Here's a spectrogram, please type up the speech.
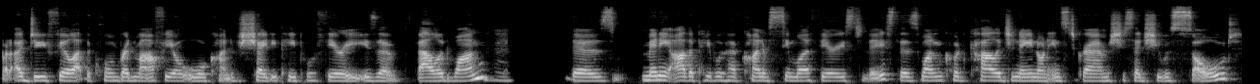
but I do feel like the cornbread mafia or kind of shady people theory is a valid one. Mm-hmm. There's many other people who have kind of similar theories to this. There's one called Carla Janine on Instagram. She said she was sold.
